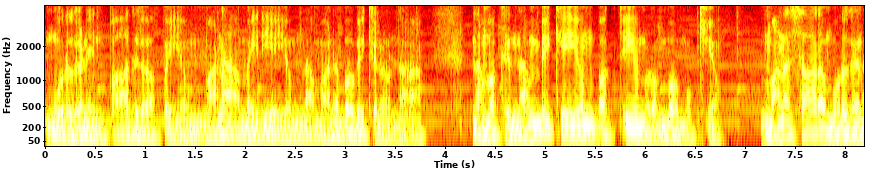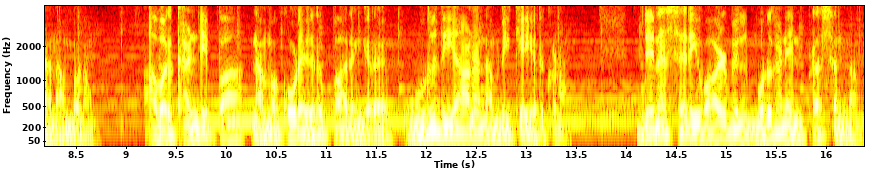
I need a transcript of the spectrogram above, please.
முருகனின் பாதுகாப்பையும் மன அமைதியையும் நாம் அனுபவிக்கணும்னா நமக்கு நம்பிக்கையும் பக்தியும் ரொம்ப முக்கியம். மனசார முருகனை நம்பணும். அவர் கண்டிப்பா நம்ம கூட இருப்பாருங்கிற உறுதியான நம்பிக்கை இருக்கணும். தினசரி வாழ்வில் முருகனின் பிரசன்னம்.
